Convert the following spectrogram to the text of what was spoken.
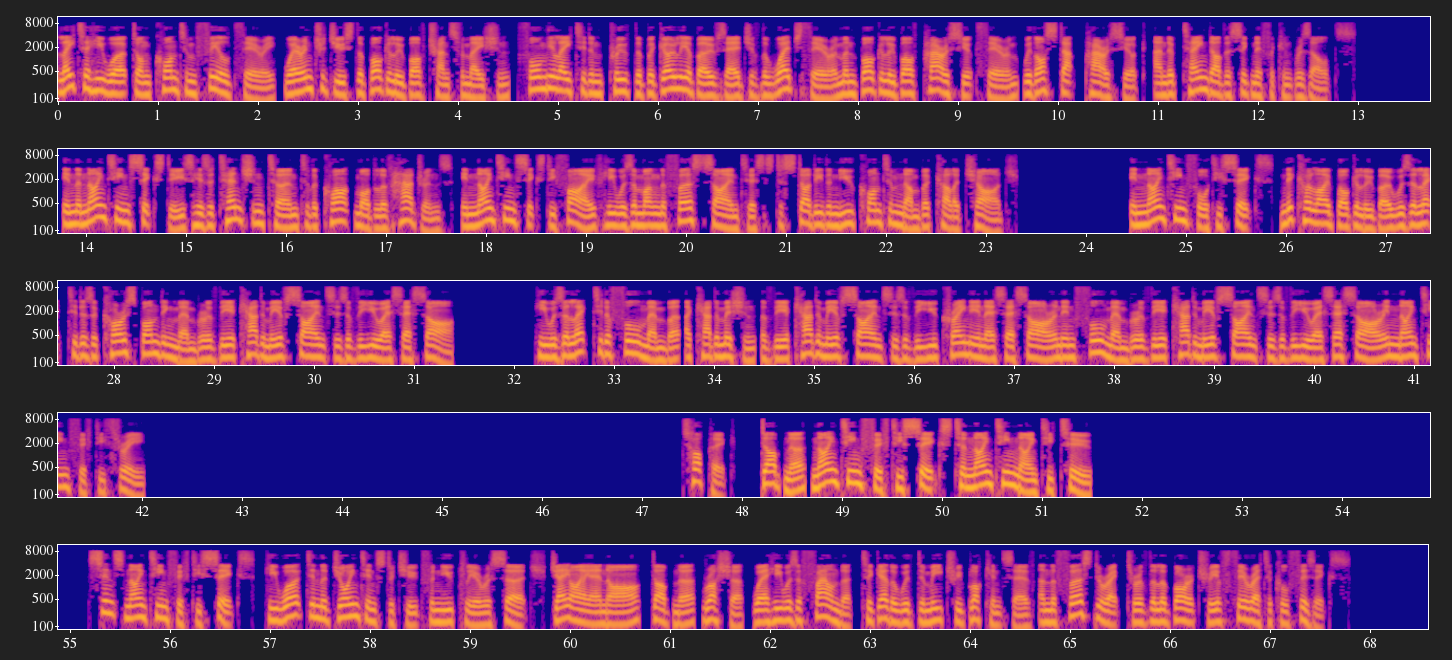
Later he worked on quantum field theory, where introduced the Bogolyubov transformation, formulated and proved the Bogolyubov's edge of the wedge theorem and Bogolyubov-Parasyuk theorem with Ostap-Parasyuk, and obtained other significant results. In the 1960s his attention turned to the quark model of hadrons. In 1965 he was among the first scientists to study the new quantum number color charge. In 1946, Nikolai Bogolyubov was elected as a corresponding member of the Academy of Sciences of the USSR. He was elected a full member academician of the Academy of Sciences of the Ukrainian SSR and in full member of the Academy of Sciences of the USSR in 1953. Topic: Dubna 1956 to 1992 Since 1956, he worked in the Joint Institute for Nuclear Research JINR, Dubna, Russia, where he was a founder, together with Dmitry Blokhintsev and the first director of the Laboratory of Theoretical Physics.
